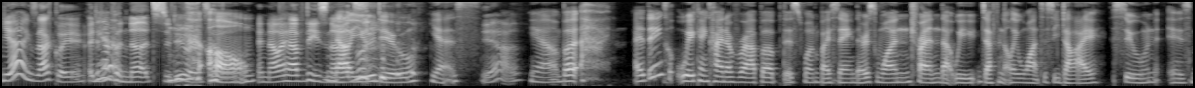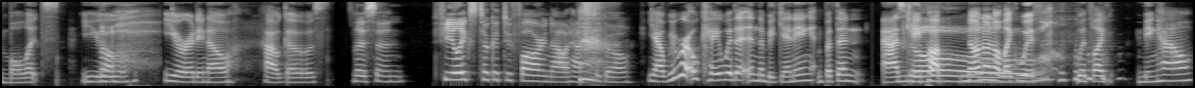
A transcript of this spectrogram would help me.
Yeah, exactly. I didn't have the nuts to do it. So, Oh. and now I have these nuts. Now you do. yes. yeah. Yeah, but I think we can kind of wrap up this one by saying there's one trend that we definitely want to see die soon is mullets. You Oh. you already know how it goes. Listen, Felix took it too far. And now it has to go. Yeah, we were okay with it in the beginning, but then as K-pop, no, no, no, like with with like Minghao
